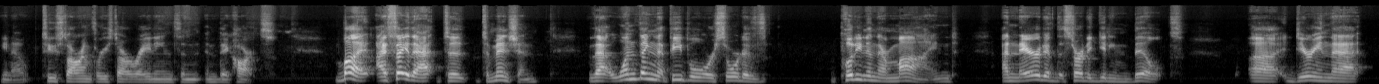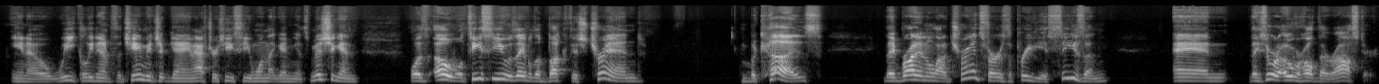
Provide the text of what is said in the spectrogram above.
you know, two star and three star ratings and, and big hearts. But I say that to to mention that one thing that people were sort of putting in their mind, a narrative that started getting built uh, during that you know week leading up to the championship game after TCU won that game against Michigan was oh well TCU was able to buck this trend because they brought in a lot of transfers the previous season and they sort of overhauled their roster,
